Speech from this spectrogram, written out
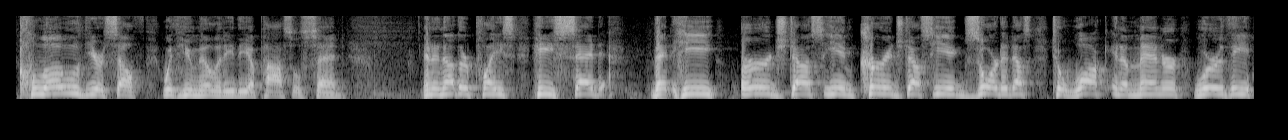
Clothe yourself with humility, the apostle said. In another place, he said that he urged us, he encouraged us, he exhorted us to walk in a manner worthy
